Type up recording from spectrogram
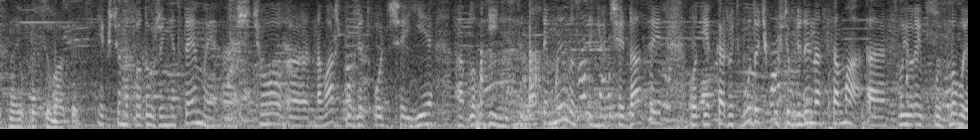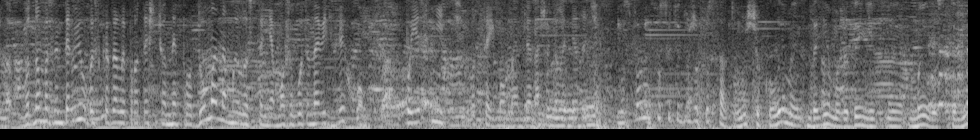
з нею працювати. Якщо на продовження теми, е, що е, на ваш погляд, отче, є е, благодійністю дати милостиню чи дати, от як кажуть, вудочку, щоб людина сама свою рибку зловила. В одному з інтерв'ю ви сказали про те, що непродумана милостиня може бути навіть гріхом. Поясніть оцей момент для наших телеглядачів. Ну, справа по суті дуже проста, тому що коли ми даємо людині милостиню,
